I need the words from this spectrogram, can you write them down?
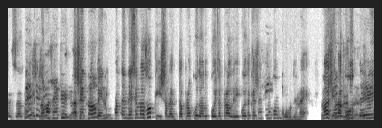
Exatamente. Deixa não, a gente, a gente não tem uma tendência masoquista, né? De estar tá procurando coisa para ler, coisa que a gente não concorde, né? Imagina, acordei.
